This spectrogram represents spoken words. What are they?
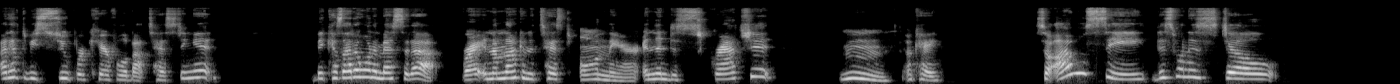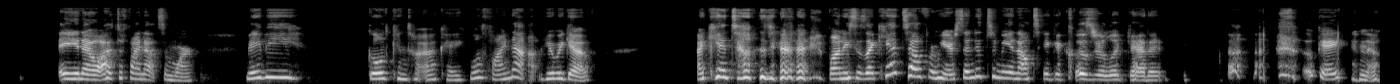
I'd have to be super careful about testing it because I don't want to mess it up, right? And I'm not going to test on there and then to scratch it. Hmm. Okay. So I will see. This one is still. You know, I have to find out some more. Maybe gold can. Okay, we'll find out. Here we go. I can't tell. Bonnie says, I can't tell from here. Send it to me and I'll take a closer look at it. okay. No.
